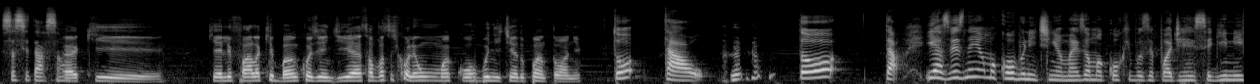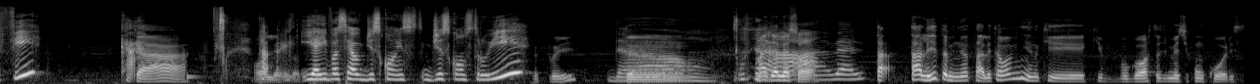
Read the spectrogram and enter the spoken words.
essa citação. é que que ele fala que banco hoje em dia é só você escolher uma cor bonitinha do Pantone. Total. Total. E às vezes nem é uma cor bonitinha, mas é uma cor que você pode ressignificar. Tá. Tá. E aí você é o descon desconstruir? Construir. Não. Mas olha só. Ah, velho. Tá, Thalita, menina, Thalita é uma menina que, que gosta de mexer com cores.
